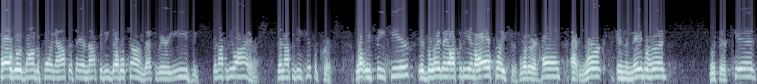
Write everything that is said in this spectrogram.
Paul goes on to point out that they are not to be double-tongued. That's very easy. They're not to be liars. They're not to be hypocrites. What we see here is the way they ought to be in all places, whether at home, at work, in the neighborhood, with their kids,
